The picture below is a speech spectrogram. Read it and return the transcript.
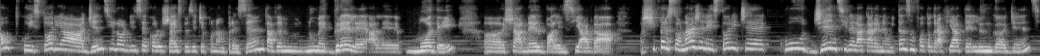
Out cu istoria agenților din secolul XVI până în prezent. Avem nume grele ale modei, uh, Chanel, Balenciaga, și personajele istorice cu gențile la care ne uităm sunt fotografiate lângă genți,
